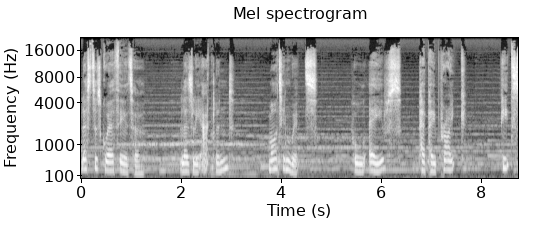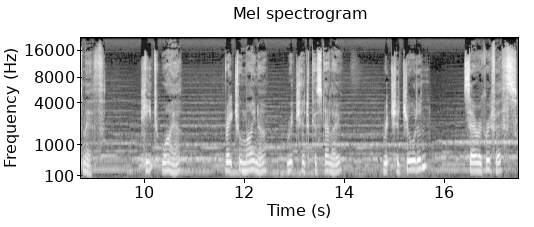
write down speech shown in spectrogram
Leicester Square Theatre, Leslie Ackland, Martin Witz, Paul Aves, Pepe Pryke, Pete Smith, Pete Wire, Rachel Miner, Richard Costello, Richard Jordan, Sarah Griffiths,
